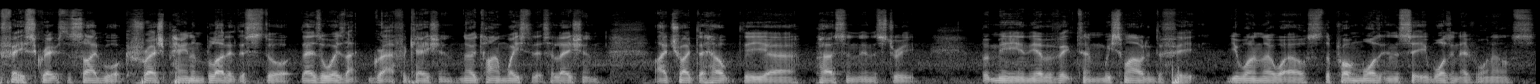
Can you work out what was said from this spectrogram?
face scrapes the sidewalk, fresh pain and blood at this distort. There's always that gratification. No time wasted, it's elation. I tried to help the uh, person in the street, but me and the other victim, we smiled in defeat. You want to know what else? The problem wasn't in the city, it wasn't everyone else.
